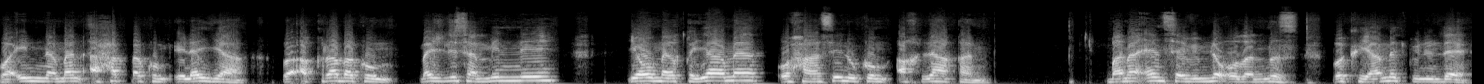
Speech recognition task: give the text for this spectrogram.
Ve inne men ahabbakum ileyya ve akrabakum meclisen minni yevmel kıyame uhasinukum ahlakan. Bana en sevimli olanınız ve kıyamet gününde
